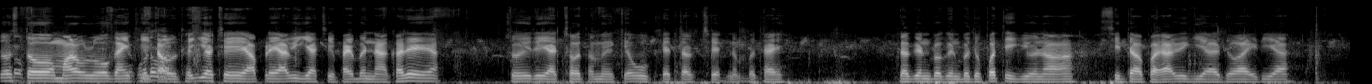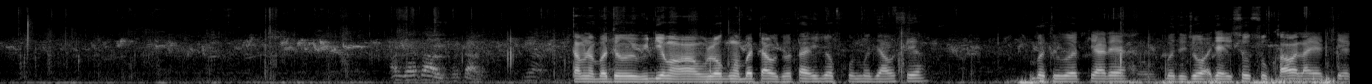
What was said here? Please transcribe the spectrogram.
દોસ્તો, મારો લોગ અહીંથી ચાલુ થઈ ગયો છે. આપણે આવી ગયા છીએ ભાઈબંધના ઘરે. જોઈ રહ્યા છો તમે કેવું ખેતર છે ને બધાય. લગન બગન બધું પતી ગયું ને સીધા ભાઈ આવી ગયા જો રહ્યા. તમને બધું વિડીયોમાં વ્લોગમાં બતાવું, જોતા રહીજો, ફૂલ મજા આવશે. બધું અત્યારે, બધું જોવા જાય શું શું ખાવા લાયક છે,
